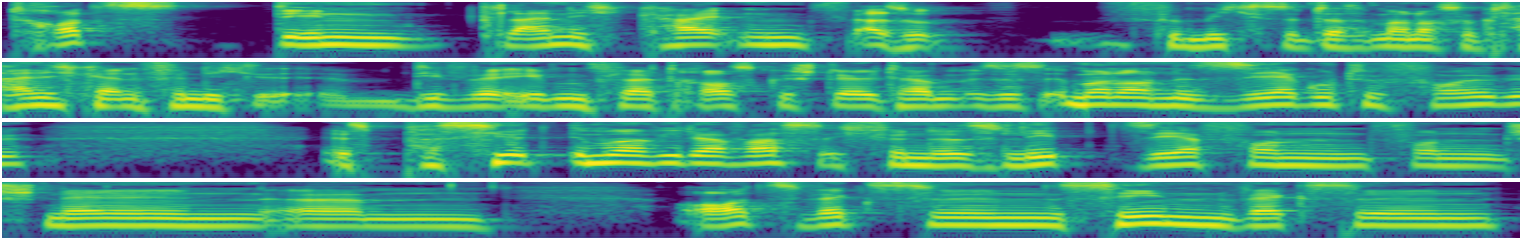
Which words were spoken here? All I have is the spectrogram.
trotz den Kleinigkeiten, also für mich sind das immer noch so Kleinigkeiten, finde ich, die wir eben vielleicht rausgestellt haben, ist es immer noch eine sehr gute Folge. Es passiert immer wieder was. Ich finde, es lebt sehr von, von schnellen ähm, Ortswechseln, Szenenwechseln.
